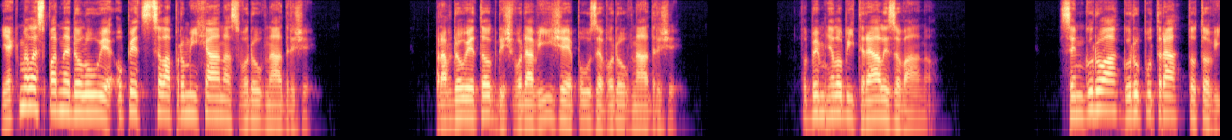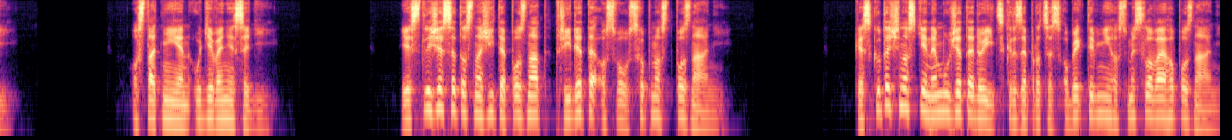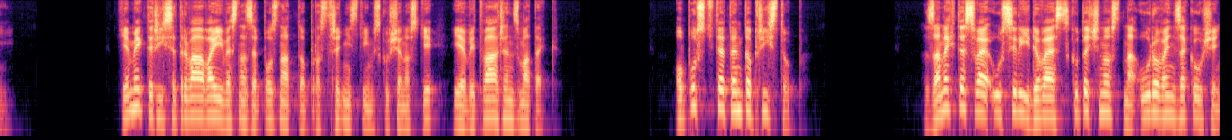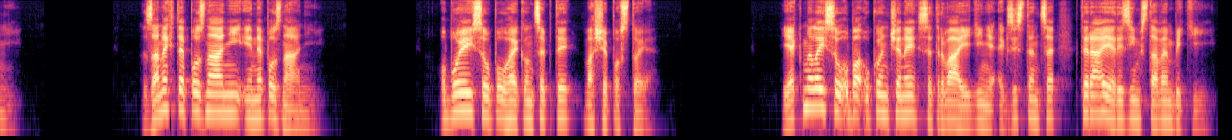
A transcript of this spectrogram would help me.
Jakmile spadne dolů, je opět zcela promíchána s vodou v nádrži. Pravdou je to, když voda ví, že je pouze vodou v nádrži. To by mělo být realizováno. Syn Gurua, Guruputra, toto ví. Ostatní jen udiveně sedí. Jestliže se to snažíte poznat, přijdete o svou schopnost poznání. Ke skutečnosti nemůžete dojít skrze proces objektivního smyslového poznání. Těmi, kteří se trvávají ve snaze poznat to prostřednictvím zkušenosti, je vytvářen zmatek. Opusťte tento přístup. Zanechte své úsilí dovést skutečnost na úroveň zakoušení. Zanechte poznání i nepoznání. Oboje jsou pouhé koncepty, vaše postoje. Jakmile jsou oba ukončeny, se trvá jedině existence, která je rizím stavem bytí.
